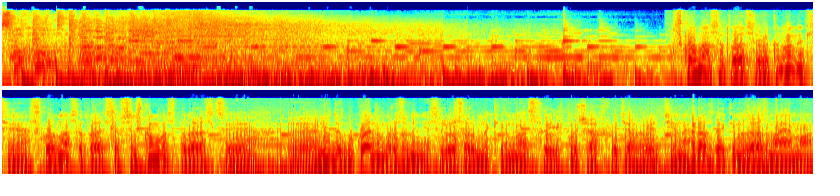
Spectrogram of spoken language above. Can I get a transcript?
слуху. Складна ситуація в економіці, складна ситуація в сільському господарстві. Е, Люди в буквальному розумінні сільгоспвиробники на своїх плечах витягують ті негаразди, які ми зараз маємо.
